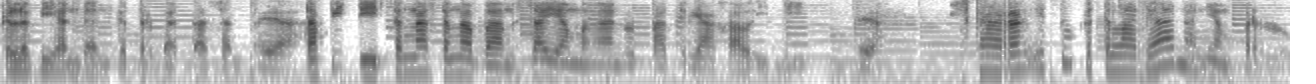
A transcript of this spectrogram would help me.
kelebihan dan keterbatasan. Yeah. Tapi di tengah-tengah bangsa yang menganut patriarkal ini, yeah. sekarang itu keteladanan yang perlu.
